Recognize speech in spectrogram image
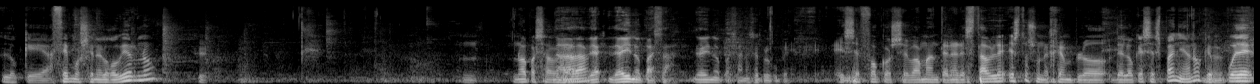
lo que hacemos en el Gobierno no ha pasado nada. De, ahí no pasa, de ahí no pasa, no se preocupe. Ese foco se va a mantener estable. Esto es un ejemplo de lo que es España, ¿no? Que puede,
